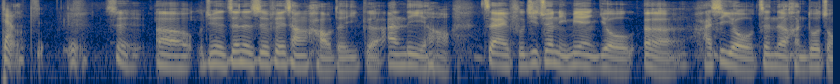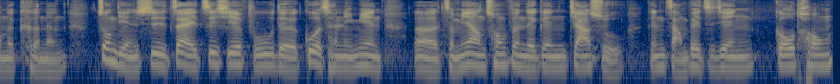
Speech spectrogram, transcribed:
这样子。是呃，我觉得真的是非常好的一个案例哈，在福气村里面有呃，还是有真的很多种的可能。重点是在这些服务的过程里面，呃，怎么样充分的跟家属、跟长辈之间沟通，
